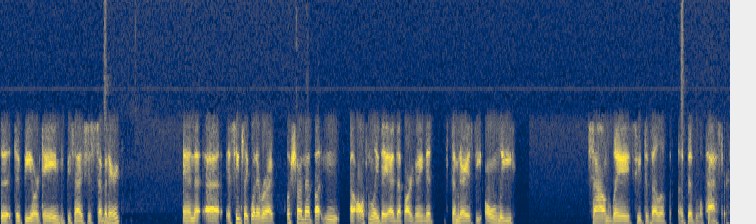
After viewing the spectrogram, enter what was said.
to, to be ordained besides just seminary. And uh, it seems like whenever I push on that button, uh, ultimately they end up arguing that seminary is the only sound way to develop a biblical pastor.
